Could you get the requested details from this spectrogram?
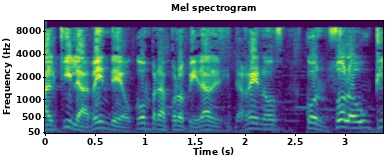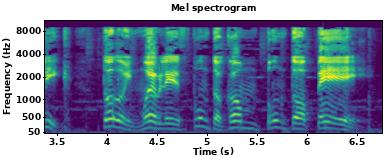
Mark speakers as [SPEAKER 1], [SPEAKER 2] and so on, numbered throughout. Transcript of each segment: [SPEAKER 1] Alquila, vende o compra propiedades y terrenos con solo un clic. Todoinmuebles.com.pe.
